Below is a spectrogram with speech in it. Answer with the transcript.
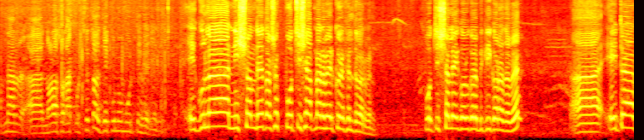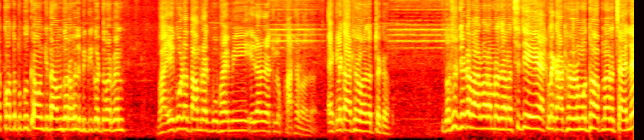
আপনার নড়াচড়া করছে তো যে কোনো মুহূর্তে হয়ে যাবে। এগুলা নিঃসন্দেহে দর্শক পঁচিশে আপনারা বের করে ফেলতে পারবেন। পঁচিশ সালে এই গরুগুলো বিক্রি করা যাবে। এইটা কতটুকু কেমন কি দাম দর হলে বিক্রি করতে পারবেন? ভাই এগোড়ার দাম রাখব ভাই আমি এটারও এক লক্ষ আঠারো হাজার। এক লাখ আঠেরো হাজার টাকা। দর্শক যেটা বারবার আমরা জানাচ্ছি যে এই এক লাখ আঠেরোর মধ্যে আপনারা চাইলে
